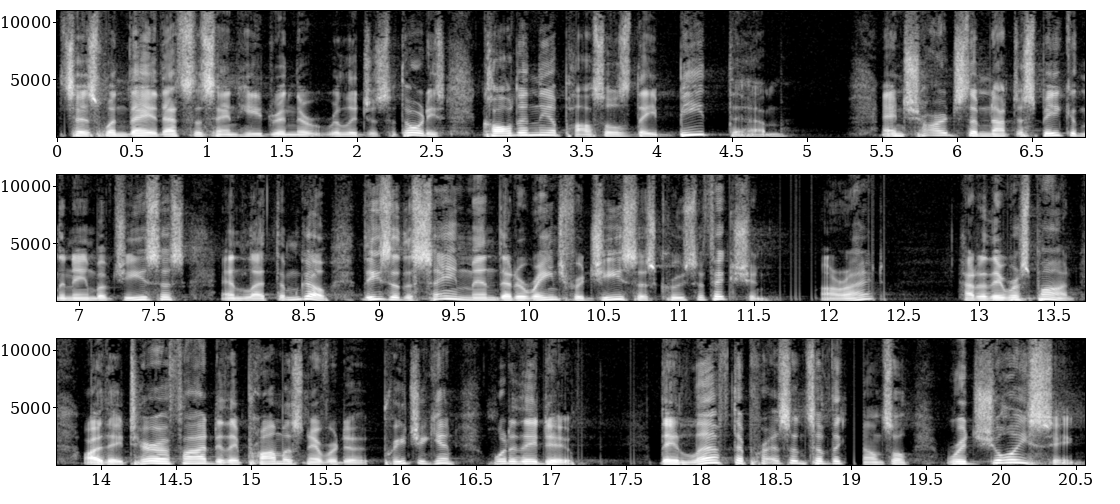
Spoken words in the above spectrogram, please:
it says, When they, that's the Sanhedrin, the religious authorities, called in the apostles, they beat them and charged them not to speak in the name of Jesus and let them go. These are the same men that arranged for Jesus' crucifixion. All right? How do they respond? Are they terrified? Do they promise never to preach again? What do they do? They left the presence of the council rejoicing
